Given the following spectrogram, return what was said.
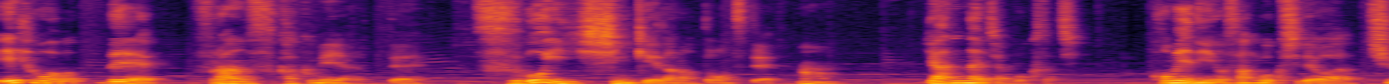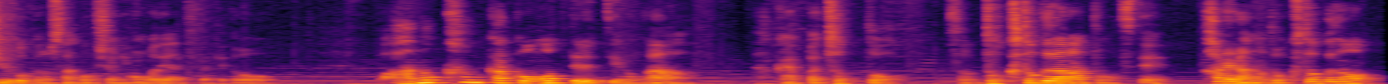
英語でフランス革命やるってすごい神経だなと思ってて。うんやんないじゃん僕たち。コメディの三国志では中国の三国志を日本語でやってたけどあの感覚を持ってるっていうのがなんかやっぱちょっとその独特だなと思ってて彼らの独特の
